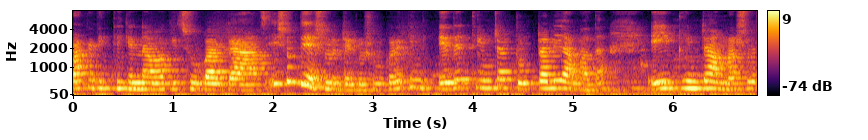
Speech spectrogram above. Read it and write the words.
প্রাকৃতিক থেকে নেওয়া কিছু বা গাছ, এসব দিয়ে আসলে ডেকোরেশন করে। কিন্তু এদের থিমটা টোটালি আলাদা। এই থিমটা আমরা আসলে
